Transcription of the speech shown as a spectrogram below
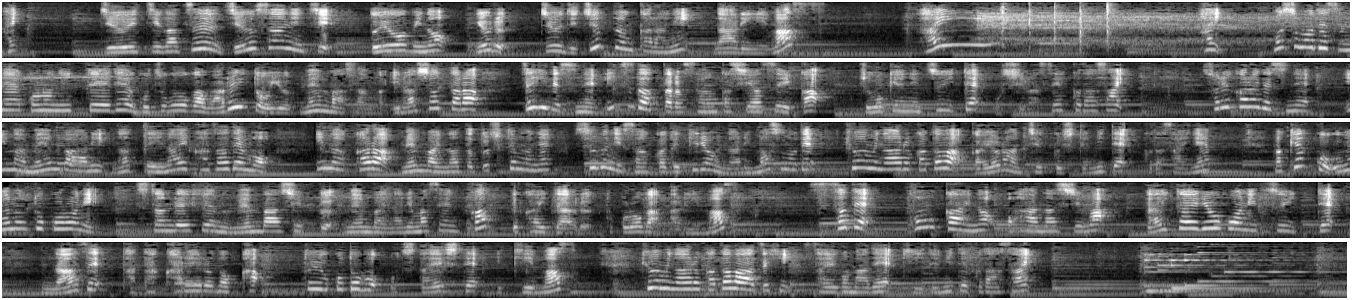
い。11月13日土曜日の夜10時10分からになります。はい。はい。もしもですねこの日程でご都合が悪いというメンバーさんがいらっしゃったらぜひですねいつだったら参加しやすいか条件についてお知らせください。それからですね今メンバーになっていない方でも今からメンバーになったとしてもねすぐに参加できるようになりますので興味のある方は概要欄チェックしてみてくださいね、まあ、結構上のところにスタンレー FM メンバーシップメンバーになりませんかって書いてあるところがあります。さて今回のお話は代替療法についてなぜ叩かれるのかということをお伝えしていきます。興味のある方はぜひ最後まで聞いてみてください。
